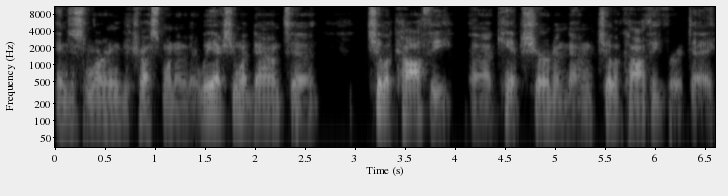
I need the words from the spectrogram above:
and just learning to trust one another. We actually went down to Chillicothe, uh, Camp Sherman down in Chillicothe for a day.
